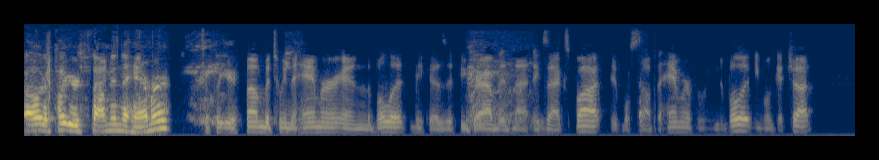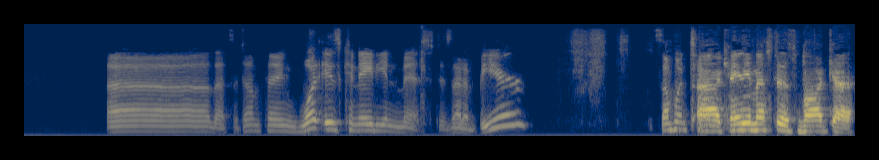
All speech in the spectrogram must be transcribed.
Oh, to put your thumb in the hammer? To put your thumb between the hammer and the bullet, because if you grab it in that exact spot, it will stop the hammer from hitting the bullet. and You won't get shot. Uh, that's a dumb thing. What is Canadian Mist? Is that a beer? Someone tell uh, Canadian Mist is vodka.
